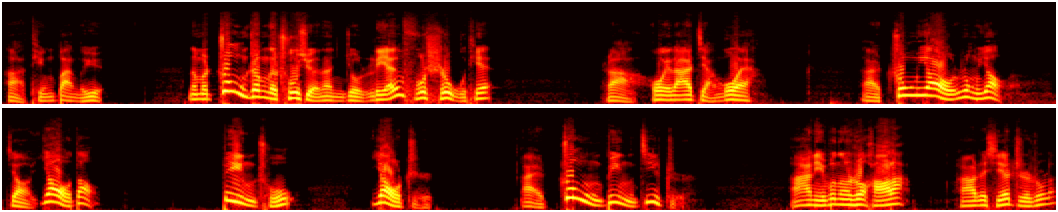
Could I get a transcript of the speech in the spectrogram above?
啊，停半个月。那么重症的出血呢，你就连服十五天，是吧？我给大家讲过呀，哎，中药用药叫药到病除药止，哎，重病即止，啊，你不能说好了啊，这血止住了，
